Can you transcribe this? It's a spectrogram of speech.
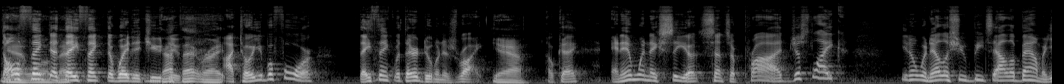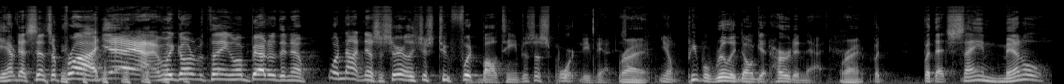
Don't yeah, think well, that, they think the way that you, you got do. That right. I told you before, they think what they're doing is right. Yeah. Okay. And then when they see a sense of pride, just like you know, when LSU beats Alabama, you have that sense of pride. yeah, and we're going to the thing, I'm better than them. Well, not necessarily. It's just two football teams. It's a sporting event. It's, right. You know, people really don't get hurt in that. Right. But but that same mental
